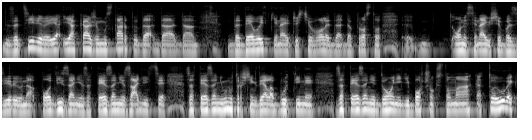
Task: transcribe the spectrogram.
za ciljeve ja, ja kažem u startu da, da, da, da devojke najčešće vole da, da prosto one se najviše baziraju na podizanje, zatezanje zadnjice, zatezanje unutrašnjeg dela butine, zatezanje donjeg i bočnog stomaka, to je uvek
